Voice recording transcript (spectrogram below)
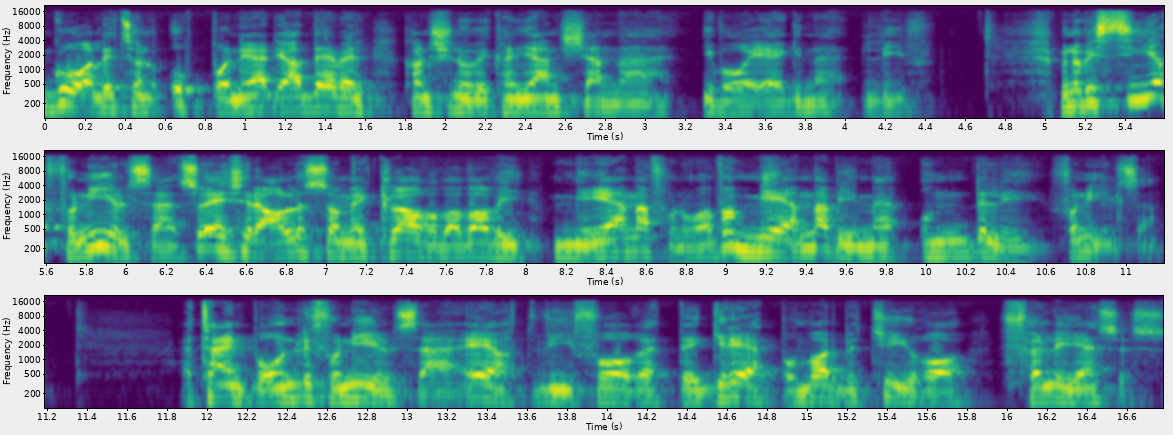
går litt sånn opp og ned, ja, det er vel kanskje noe vi kan gjenkjenne i våre egne liv. Men når vi sier fornyelse, så er ikke det alle som er klar over hva vi mener for noe. Hva mener vi med åndelig fornyelse? Et tegn på åndelig fornyelse er at vi får et grep om hva det betyr å følge Jesus.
